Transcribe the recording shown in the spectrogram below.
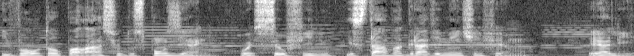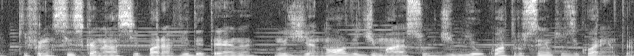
e volta ao palácio dos Ponziani, pois seu filho estava gravemente enfermo. É ali que Francisca nasce para a vida eterna no dia 9 de março de 1440.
